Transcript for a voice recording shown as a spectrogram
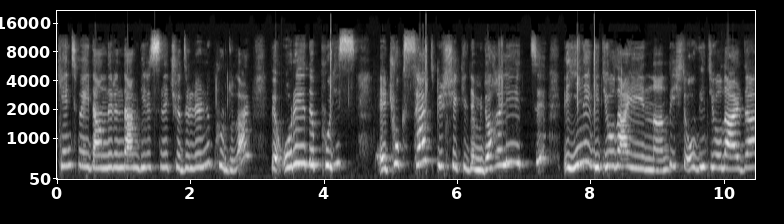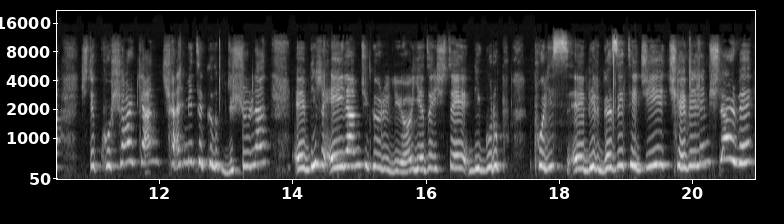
kent meydanlarından birisine çadırlarını kurdular. Ve oraya da polis e, çok sert bir şekilde müdahale etti. Ve yine videolar yayınlandı. İşte o videolarda işte koşarken çelme takılıp düşürülen e, bir eylemci görülüyor. Ya da işte bir grup polis e, bir gazeteciyi çevrelemişler ve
